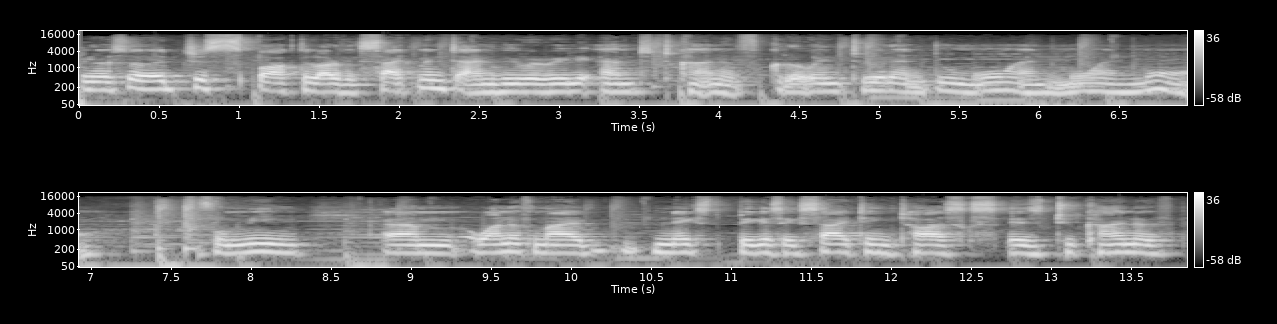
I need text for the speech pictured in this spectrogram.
You know, so it just sparked a lot of excitement, and we were really amped to kind of grow into it and do more and more and more. For me, um, one of my next biggest exciting tasks is to kind of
